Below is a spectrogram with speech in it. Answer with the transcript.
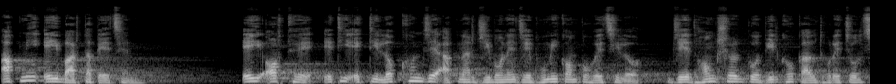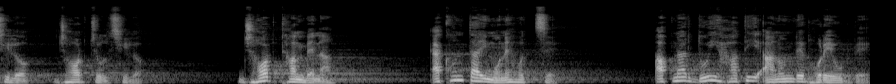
আপনি এই বার্তা পেয়েছেন। এই অর্থে এটি একটি লক্ষণ যে আপনার জীবনে যে ভূমিকম্প হয়েছিল, যে ধ্বংসজ্ঞ দীর্ঘকাল ধরে চলছিল, ঝড় চলছিল। ঝড় থামবে না। এখন তাই মনে হচ্ছে। আপনার দুই হাতই আনন্দে ভরে উঠবে।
